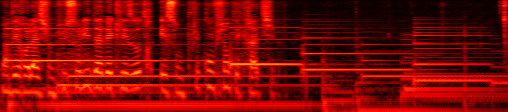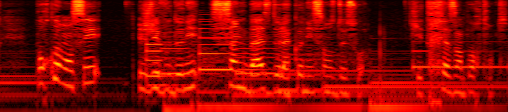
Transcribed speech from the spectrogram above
ont des relations plus solides avec les autres et sont plus confiantes et créatives. Pour commencer, je vais vous donner 5 bases de la connaissance de soi, qui est très importante.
